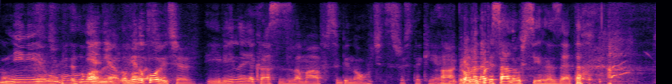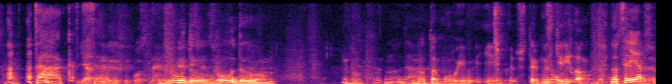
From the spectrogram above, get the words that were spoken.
не Ні, ні, ні, у, голова ні, не ні, у відламалася? Януковича. І він якраз зламав собі ногу чи щось таке. А, і прямо коли пе- написали у всіх газетах. Так, Я це тебе після вуду, вуду. Ну, Ну да. ну тому ви і Ми з штрикнули Кирилом Ну це я вже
